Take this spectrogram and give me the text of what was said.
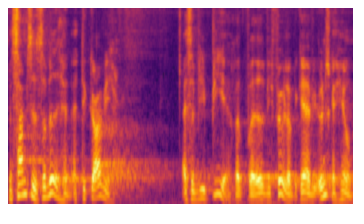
Men samtidig så ved han, at det gør vi. Altså vi bliver vrede, vi føler begær, vi ønsker hævn.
